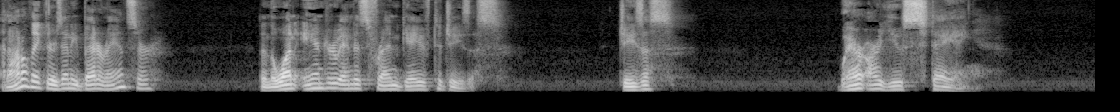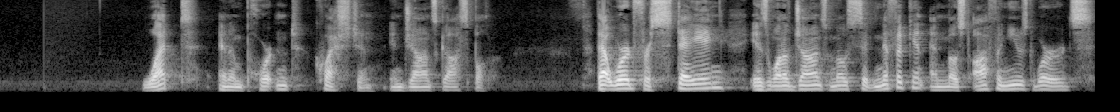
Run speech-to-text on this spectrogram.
And I don't think there's any better answer than the one Andrew and his friend gave to Jesus Jesus, where are you staying? What an important question in John's gospel. That word for staying is one of John's most significant and most often used words.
